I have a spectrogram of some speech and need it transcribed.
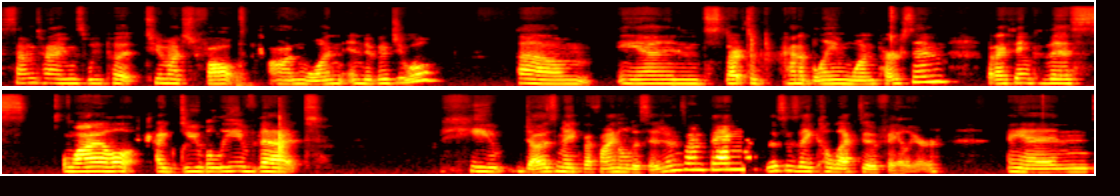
sometimes we put too much fault on one individual um, and start to kind of blame one person. But I think this, while I do believe that he does make the final decisions on things, this is a collective failure. And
